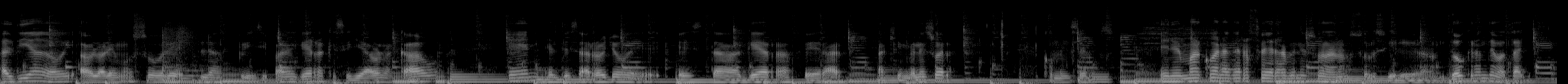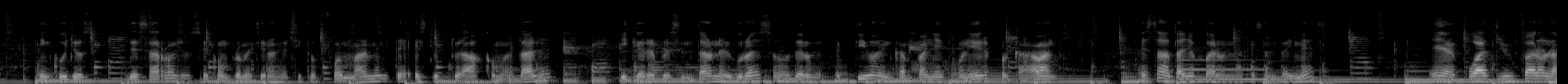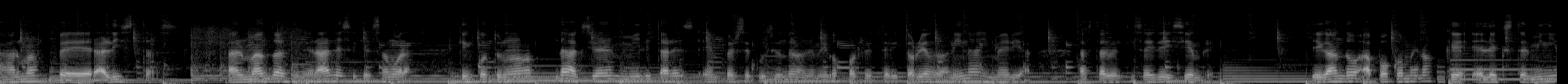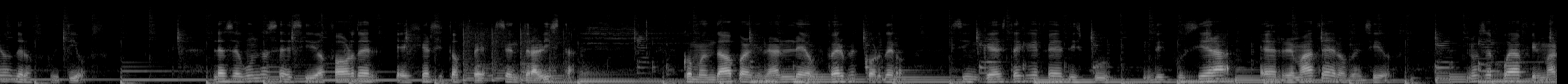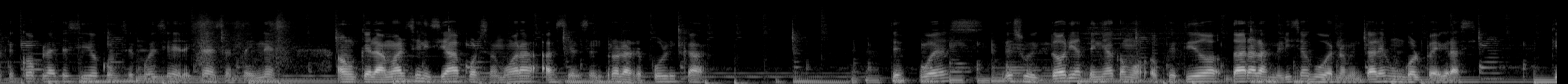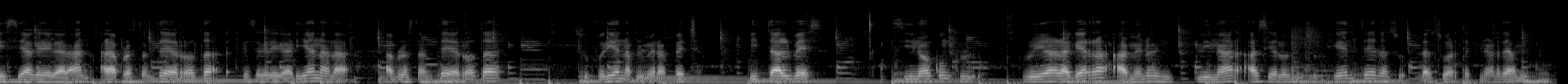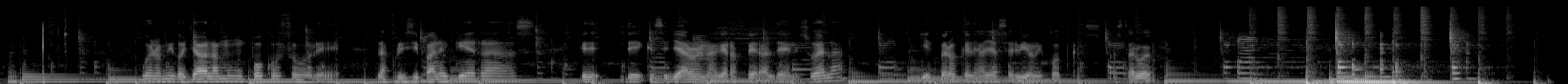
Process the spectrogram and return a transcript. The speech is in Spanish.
Al día de hoy hablaremos sobre las principales guerras que se llevaron a cabo en el desarrollo de esta guerra federal aquí en Venezuela. Comencemos. En el marco de la guerra federal venezolana solo se libraron dos grandes batallas, en cuyos desarrollos se comprometieron ejércitos formalmente estructurados como tales y que representaron el grueso de los efectivos en campaña disponibles por cada bando. Estas batallas fueron las de Santa Inés, en el cual triunfaron las armas federalistas al mando del general Ezequiel Zamora, quien continuó las acciones militares en persecución de los enemigos por el territorio de Baninas y Mérida hasta el 26 de diciembre, llegando a poco menos que el exterminio de los fugitivos. La segunda se decidió a favor del ejército centralista, comandado por el general León Ferbes Cordero, sin que este jefe dispusiera el remate de los vencidos. No se puede afirmar que Copla haya sido consecuencia directa de Santa Inés, aunque la marcha iniciada por Zamora hacia el centro de la República después de su victoria tenía como objetivo dar a las milicias gubernamentales un golpe de gracia que se agregarán a la aplastante derrota que se agregarían a la aplastante derrota sufrida en la primera fecha y tal vez si no concluyera la guerra al menos inclinar hacia los insurgentes la, suerte final de la bueno amigos ya hablamos un poco sobre las principales guerras que, que se llevaron en la guerra federal de Venezuela y espero que les haya servido mi podcast. Hasta luego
